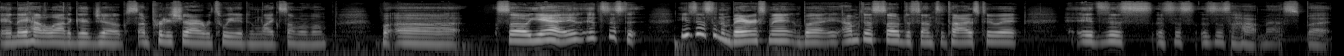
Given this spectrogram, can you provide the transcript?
and they had a lot of good jokes. I'm pretty sure I retweeted and liked some of them, but uh, so yeah, it, it's just a, he's just an embarrassment. But I'm just so desensitized to it. It's just it's just it's just a hot mess. But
